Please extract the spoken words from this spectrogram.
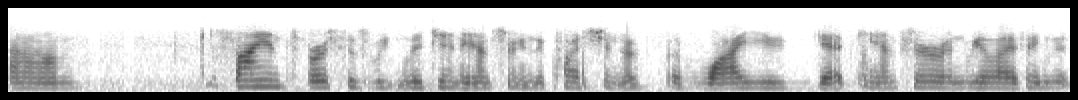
um, science versus religion, answering the question of, of why you get cancer, and realizing that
